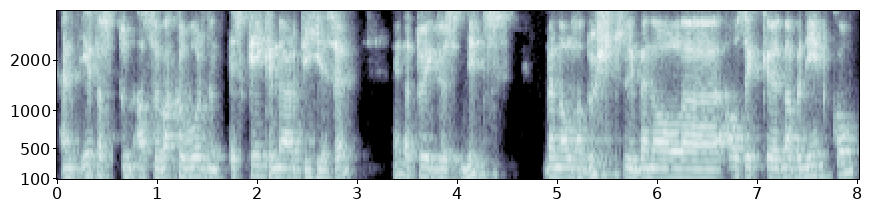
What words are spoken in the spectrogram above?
En het eerste als ze doen als ze wakker worden, is kijken naar die gsm. He, dat doe ik dus niet. Ik ben al gedoucht, dus ik ben al als ik naar beneden kom.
